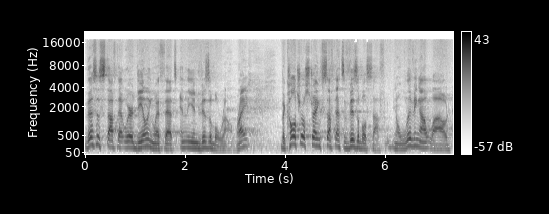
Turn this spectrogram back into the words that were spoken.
this is stuff that we're dealing with that's in the invisible realm, right? The cultural strength stuff, that's visible stuff. You know, living out loud,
